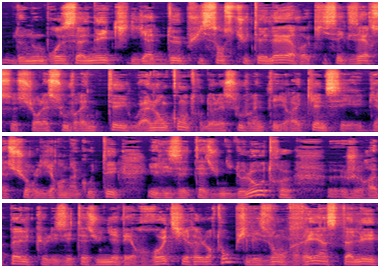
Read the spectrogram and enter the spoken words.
de nombreuses années qu'il y a deux puissances tutélaires qui s'exercent sur la souveraineté ou à l'encontre de la souveraineté irakienne, c'est bien sûr l'Iran d'un côté et les États-Unis de l'autre. Euh, je rappelle que les États-Unis avaient retiré leurs troupes, puis les ont réinstallées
